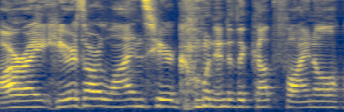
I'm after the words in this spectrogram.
All right, here's our lines here going into the cup final.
